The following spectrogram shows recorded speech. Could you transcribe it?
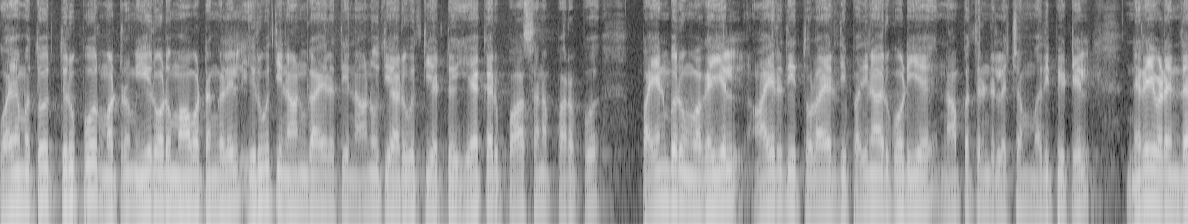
கோயம்புத்தூர் திருப்பூர் மற்றும் ஈரோடு மாவட்டங்களில் இருபத்தி நான்காயிரத்தி நானூற்றி அறுபத்தி எட்டு ஏக்கர் பாசன பரப்பு பயன்பெறும் வகையில் ஆயிரத்தி தொள்ளாயிரத்தி பதினாறு கோடியே நாற்பத்தி ரெண்டு லட்சம் மதிப்பீட்டில் நிறைவடைந்த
